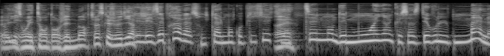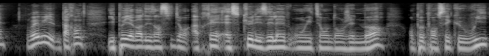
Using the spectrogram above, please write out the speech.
Oui, ils ont été en danger de mort. Tu vois ce que je veux dire? Les, les épreuves, elles sont tellement compliquées qu'il y a tellement des moyens que ça se déroule mal. Oui, oui. Par contre, il peut y avoir des incidents. Après, est-ce que les élèves ont été en danger de mort? On peut penser que oui.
